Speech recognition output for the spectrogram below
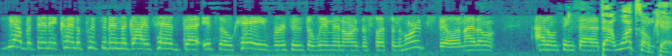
Yeah, but then it kind of puts it in the guy's head that it's okay versus the women are the sluts and whores still, and I don't, I don't think that That what's okay.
